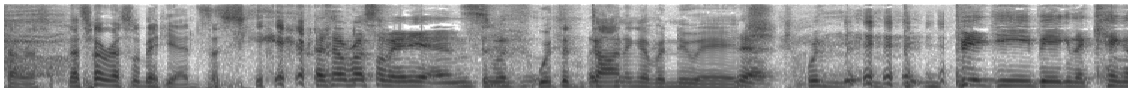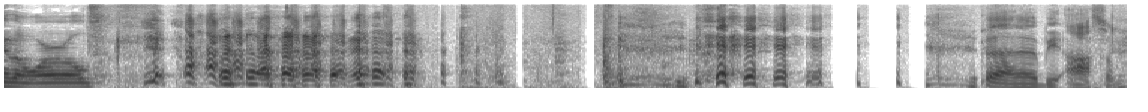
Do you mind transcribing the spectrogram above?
how Wrestle- that's how WrestleMania ends this year, That's how WrestleMania ends with with the dawning of a new age. yeah, with B- Big E being the king of the world. That would be awesome.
